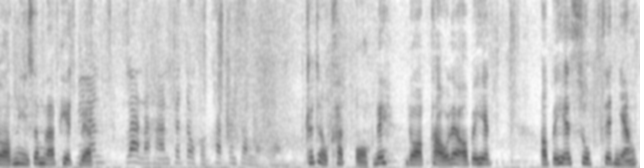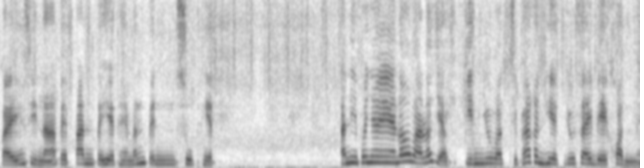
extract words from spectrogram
ดอกนี่สำหรับเฮ็ดแบบแม่นร้านอาหารเขาเจ้าก็คัดจังสั่นละอ่อนเขาจะเอาขัดออกเด้ ดอกเถาแล้วเอาไปเฮ็ด เอาไปเฮ็ดซุปเส้นหยังไปจังซี่นะไปปั้นไปเฮ็ดให้มันเป็นซุปเห็ด อันนี้พ่อใหญ่เราว่าเราอยากกินอยู่ว่าสิพากันเฮ็ดอยู่ใส่เบคอนไหม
